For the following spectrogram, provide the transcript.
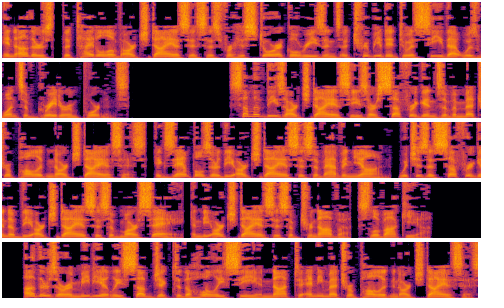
In others, the title of archdiocese is for historical reasons attributed to a see that was once of greater importance. Some of these archdioceses are suffragans of a metropolitan archdiocese. Examples are the Archdiocese of Avignon, which is a suffragan of the Archdiocese of Marseille, and the Archdiocese of Trnava, Slovakia. Others are immediately subject to the Holy See and not to any metropolitan archdiocese.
